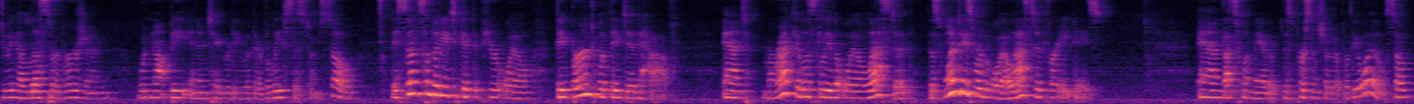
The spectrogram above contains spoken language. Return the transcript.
Doing a lesser version would not be in integrity with their belief system. So they sent somebody to get the pure oil. They burned what they did have. And miraculously, the oil lasted. This one day's worth of oil lasted for eight days. And that's when the other, this person showed up with the oil. So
